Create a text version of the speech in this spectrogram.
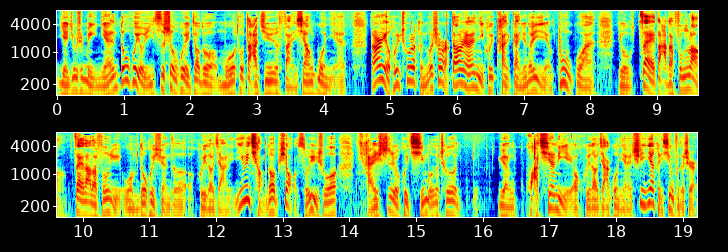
也就是每年都会有一次盛会，叫做摩托大军返乡过年。当然也会出了很多事儿。当然你会看感觉到一点，不管有再大的风浪、再大的风雨，我们都会选择回到家里，因为抢不到票，所以说还是会骑摩托车。远跨千里也要回到家过年，是一件很幸福的事儿。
